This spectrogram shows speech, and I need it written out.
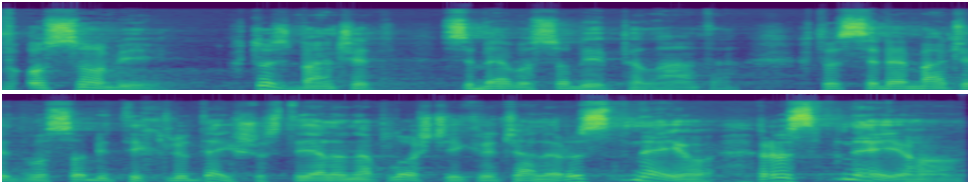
в особі, хтось бачить себе в особі Пилата, хтось себе бачить в особі тих людей, що стояли на площі і кричали: розпни його, розпни його.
